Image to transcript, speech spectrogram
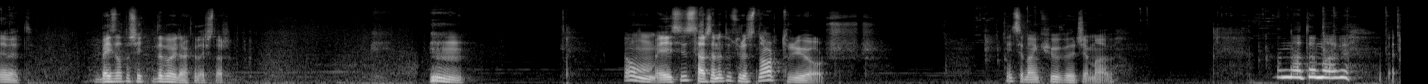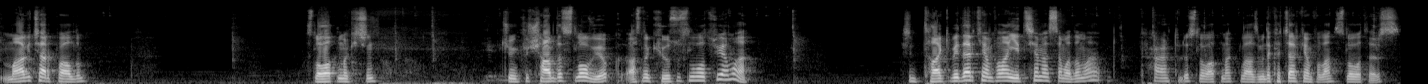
Evet. Base atma şekli de böyle arkadaşlar. tamam Ace'i sersemletme süresini arttırıyor. Neyse ben Q vereceğim abi. Anladım abi. Mavi çarpı aldım. Slow atmak için. Çünkü şarda slow yok. Aslında Q'su slow atıyor ama. Şimdi takip ederken falan yetişemezsem adama her türlü slow atmak lazım. Ya da kaçarken falan slow atarız.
